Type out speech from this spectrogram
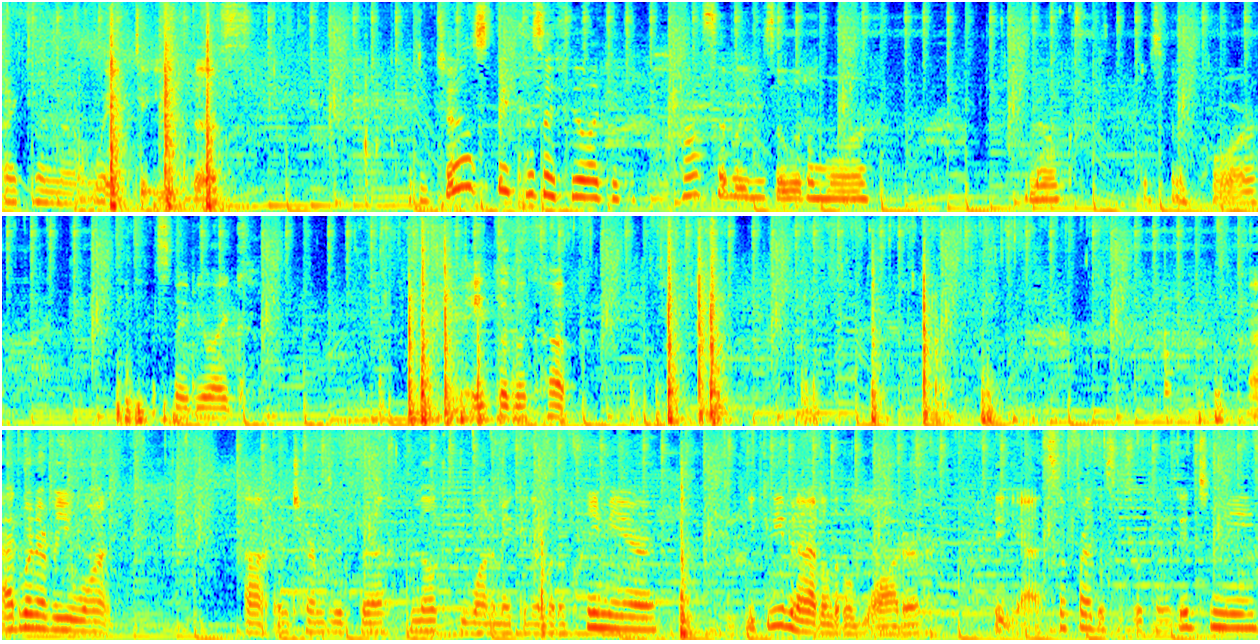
I cannot wait to eat this. And just because I feel like I could possibly use a little more milk, I'm just gonna pour. That's maybe like an eighth of a cup. Add whatever you want uh, in terms of the milk if you want to make it a little creamier. You can even add a little water. But yeah, so far this is looking good to me.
